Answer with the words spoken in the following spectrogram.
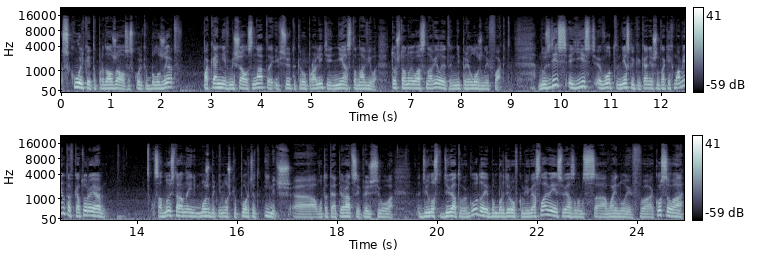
сколько это продолжалось и сколько было жертв, пока не вмешалась НАТО и все это кровопролитие не остановило. То, что оно его остановило, это непреложный факт. Но здесь есть вот несколько, конечно, таких моментов, которые с одной стороны, может быть, немножко портят имидж э, вот этой операции, прежде всего, 99 -го года и бомбардировкам Югославии, связанным с а, войной в Косово.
